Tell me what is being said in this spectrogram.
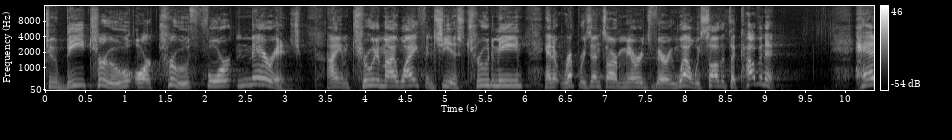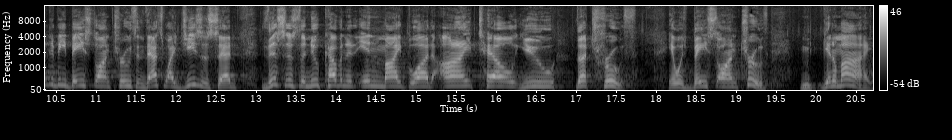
to be true or truth for marriage. I am true to my wife, and she is true to me, and it represents our marriage very well. We saw that the covenant had to be based on truth. And that's why Jesus said, This is the new covenant in my blood. I tell you the truth. It was based on truth. Ginomai.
